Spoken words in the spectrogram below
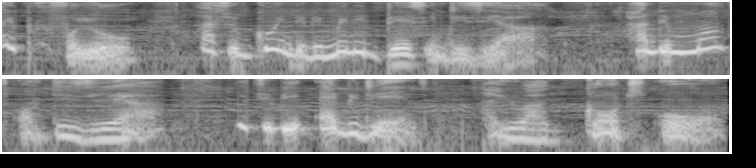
I pray for you as you go in the remaining days in this year and the month of this year, it will be evident that you are God's own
